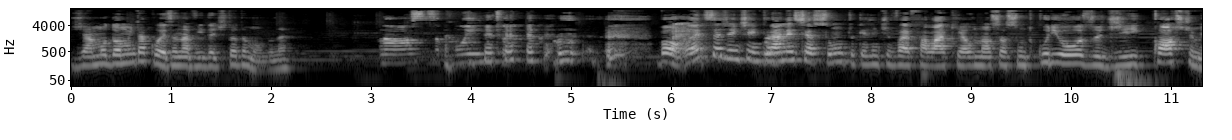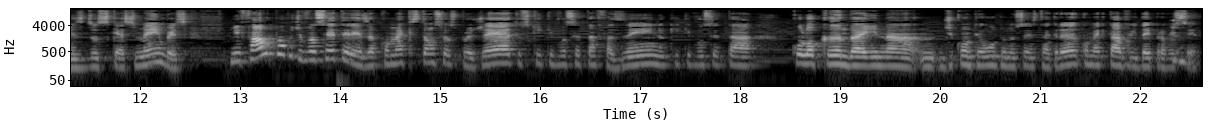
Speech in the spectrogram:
Já mudou muita coisa na vida de todo mundo, né? Nossa, muito. Bom, antes da gente entrar nesse assunto que a gente vai falar, que é o nosso assunto curioso de costumes dos cast members, me fala um pouco de você, Tereza. Como é que estão seus projetos? O que, que você está fazendo? O que, que você está colocando aí na, de conteúdo no seu Instagram? Como é que tá a vida aí para você?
